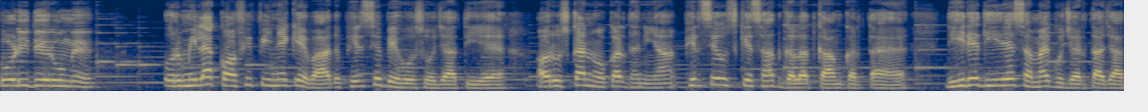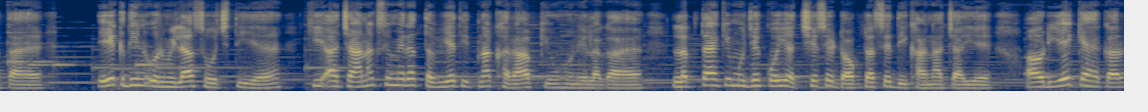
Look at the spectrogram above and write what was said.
थोड़ी देरों में। उर्मिला कॉफ़ी पीने के बाद फिर से बेहोश हो जाती है और उसका नौकर धनिया फिर से उसके साथ गलत काम करता है। धीरे धीरे समय गुजरता जाता है। एक दिन उर्मिला सोचती है कि अचानक से मेरा तबीयत इतना ख़राब क्यों होने लगा है। लगता है कि मुझे कोई अच्छे से डॉक्टर से दिखाना चाहिए और ये कहकर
